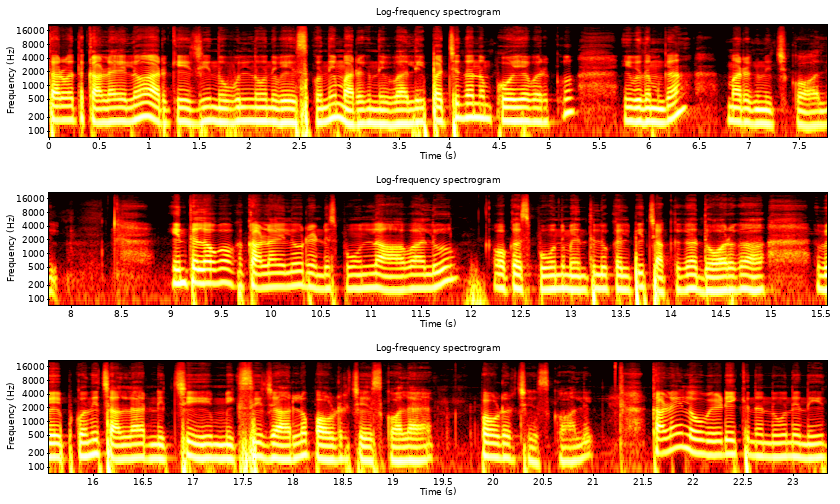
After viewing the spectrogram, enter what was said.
తర్వాత కళాయిలో అర కేజీ నువ్వుల నూనె వేసుకొని మరగనివ్వాలి. పచ్చిదనం పోయే వరకు ఈ విధంగా మరగనిచ్చుకోవాలి. ఇంతలోగా ఒక కళాయిలో రెండు స్పూన్ల ఆవాలు ఒక స్పూన్ మెంతులు కలిపి చక్కగా దోరగా వేపుకొని చల్లారనిచ్చి మిక్సీ జార్లో పౌడర్ చేసుకోవాలి పౌడర్ చేసుకోవాలి. కళాయిలో వేడెక్కిన నూనెని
